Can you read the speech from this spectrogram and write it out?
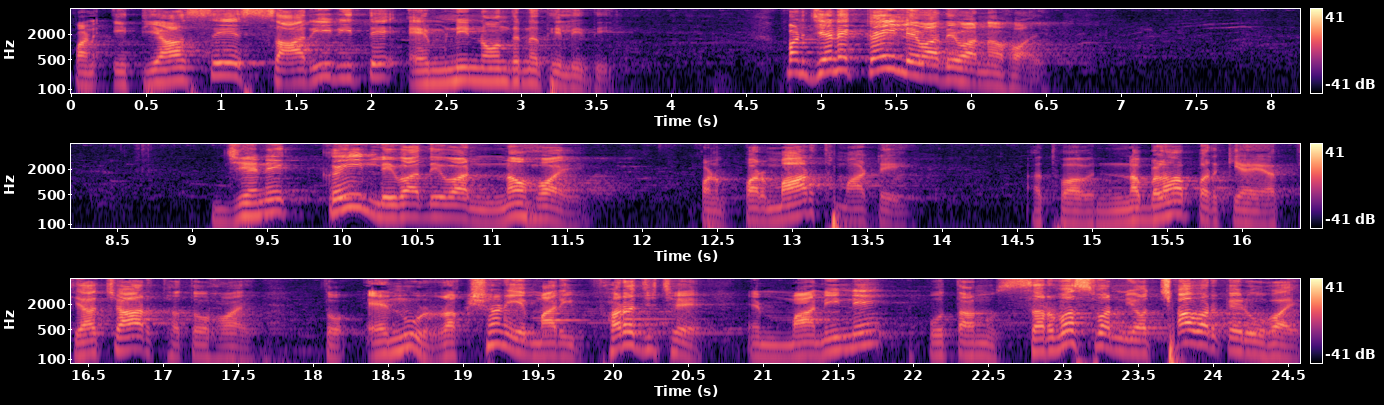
પણ ઇતિહાસે સારી રીતે એમની નોંધ નથી લીધી. પણ જેને કંઈ લેવા દેવા ન હોય જેને કંઈ લેવા દેવા ન હોય, પણ પરમાર્થ માટે અથવા નબળા પર ક્યાંય અત્યાચાર થતો હોય, તો એનું રક્ષણ એ મારી ફરજ છે. એમ માનીને પોતાનું સર્વસ્વ ન્યોછાવર કર્યું હોય,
